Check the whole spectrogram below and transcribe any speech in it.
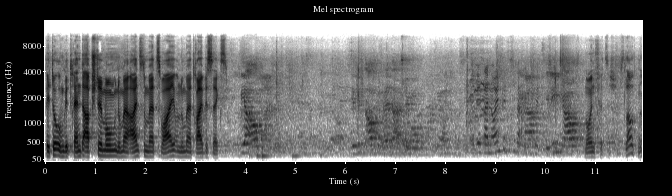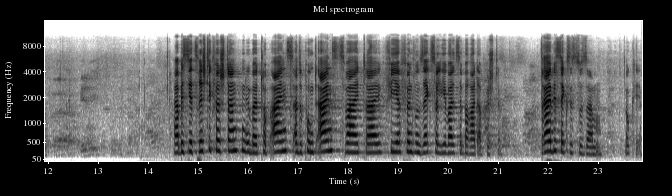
Bitte um getrennte Abstimmung Nummer 1, Nummer 2 und Nummer 3 bis 6. Wir auch. Wir bitten auch getrennte Abstimmung. Bei 49 oder 48? Die Linken auch. 49. Das ist laut, ne? Habe ich es jetzt richtig verstanden? Über Top 1, also Punkt 1, 2, 3, 4, 5 und 6 soll jeweils separat abgestimmt. 3 bis 6 ist zusammen. Okay.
